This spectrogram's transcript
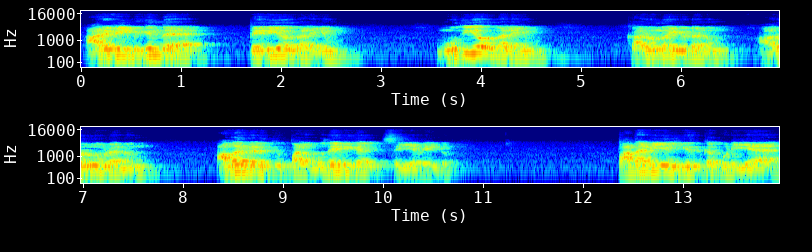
அறிவில் மிகுந்த பெரியோர்களையும் முதியோர்களையும் கருணையுடனும் அருளுடனும் அவர்களுக்கு பல உதவிகள் செய்ய வேண்டும். பதவியில் இருக்கக்கூடிய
